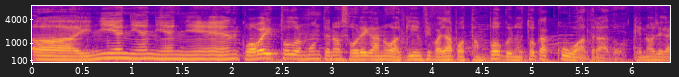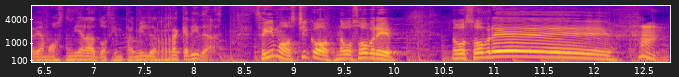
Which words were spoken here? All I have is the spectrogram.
Ay, ñen, ñen, ñen, ñen. Como veis, todo el monte no es orégano aquí en FIFA ya pues tampoco y nos toca cuadrado, que no llegaríamos ni a las 200.000 requeridas. Seguimos, chicos, nuevo sobre. Nuevo sobre... Hmm.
